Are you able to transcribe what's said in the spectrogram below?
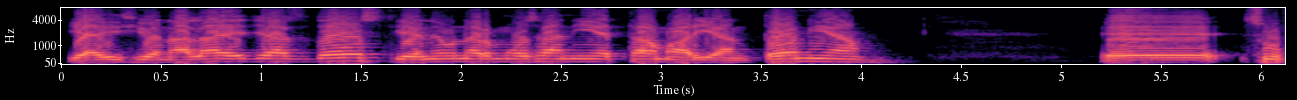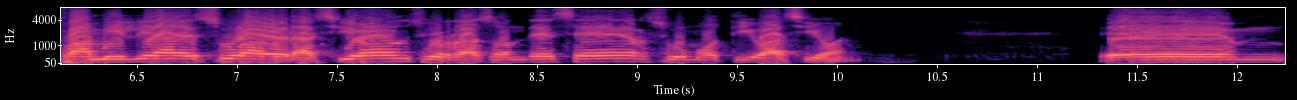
Y adicional a ellas dos, tiene una hermosa nieta, María Antonia. Eh, su familia es su adoración, su razón de ser, su motivación. Eh,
